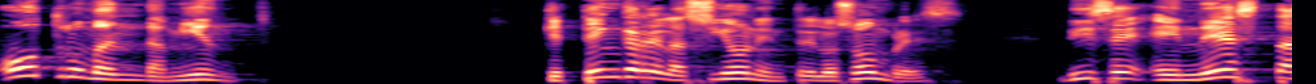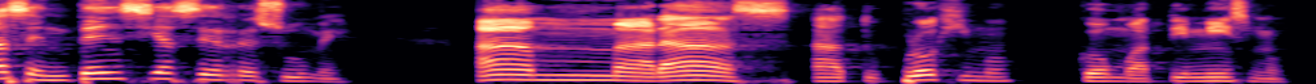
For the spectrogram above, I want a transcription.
otro mandamiento que tenga relación entre los hombres, dice, en esta sentencia se resume, amarás a tu prójimo como a ti mismo.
